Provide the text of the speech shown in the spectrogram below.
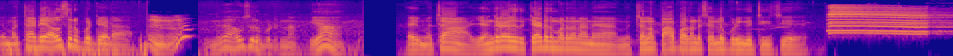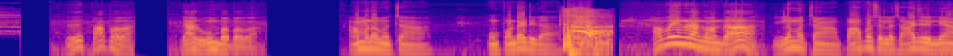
ஏய் மச்சான் டேய் அவசரப்பட்டியாடா? என்னதான் அவசரப்பட்டுனா ஏன்? ஏய் மச்சான் எங்கடா இது கேட்டது மட்டும் தான் நான். மிச்சம்லாம் பாப்பா தாண்டா செல்லை பிடிங்கி வச்சுக்கிச்சு. இது பாப்பாவா? யார் ஊம் பாப்பாவா? ஆமாடா மச்சான். உன் பொண்டாட்டிடா. அவ எங்கடா அங்கே வந்தா? இல்லை மச்சான் பாப்பா செல்ல சார்ஜர் இல்லையா?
